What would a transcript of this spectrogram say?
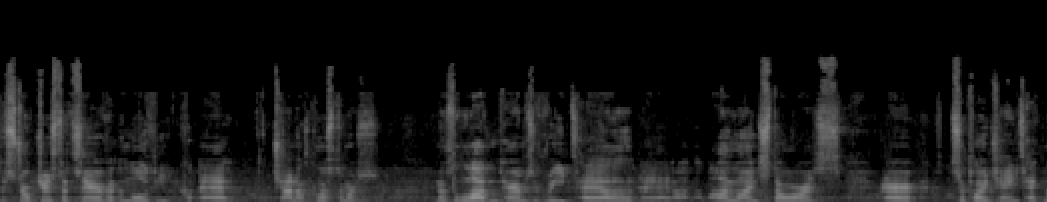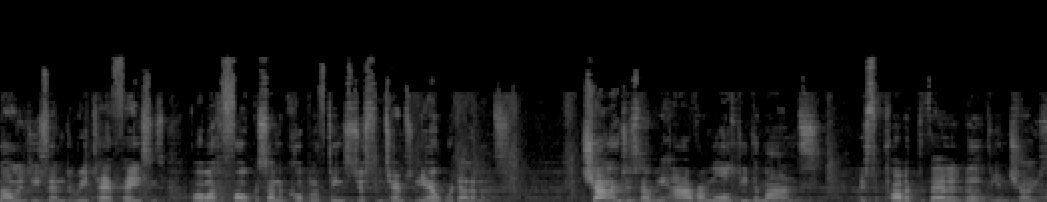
the structures that serve multi-channel uh, customers. And there's a lot in terms of retail, uh, online stores, uh, supply chain technologies and the retail facings. But I want to focus on a couple of things just in terms of the outward elements. Challenges that we have are multi-demands. It's the product availability and choice.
